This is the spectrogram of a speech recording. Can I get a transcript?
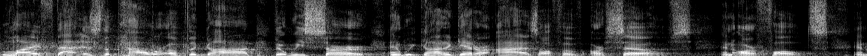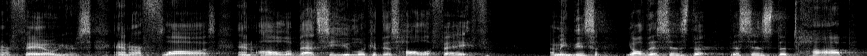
life. That is the power of the God that we serve. And we got to get our eyes off of ourselves and our faults and our failures and our flaws and all of that. See, you look at this hall of faith. I mean, these, y'all, this is the this is the top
